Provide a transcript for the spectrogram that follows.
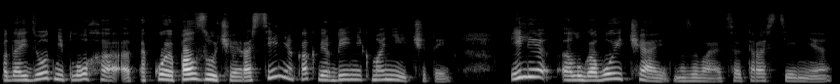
подойдет неплохо такое ползучее растение, как вербейник монетчатый. Или э, луговой чай называется это растение.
